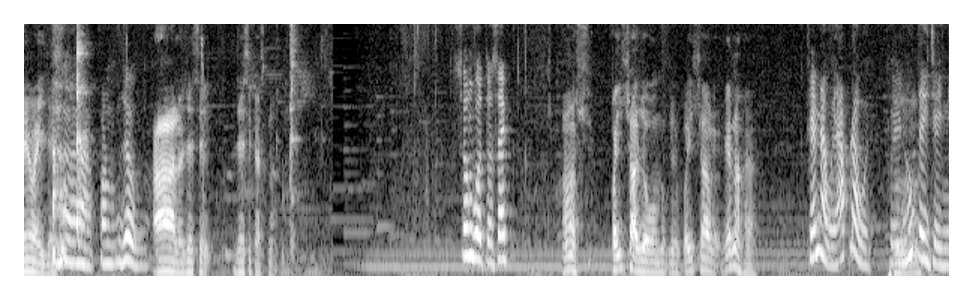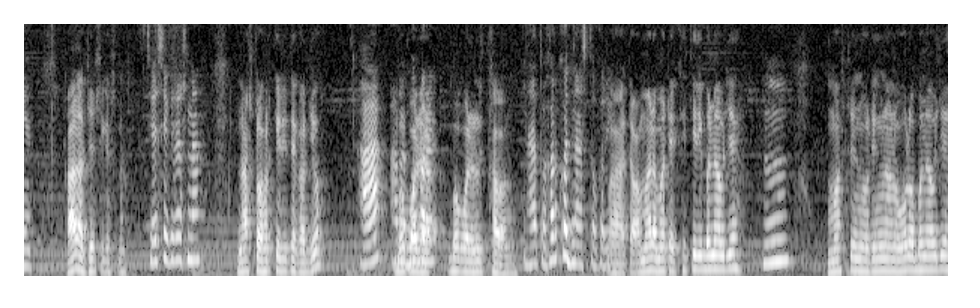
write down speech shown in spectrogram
રેવાઈ જાય. પણ જો. હાલો જય શ્રી જય શ્રી કૃષ્ણ. શું ગોતો સાહેબ? હા પૈસા જોવો મેં કીધું પૈસા કેના હે? કેના હોય? આપણા હોય? તો એ નું દઈ જાય ત્યાં. હાલો જય શ્રી કૃષ્ણ. જય શ્રી કૃષ્ણ. નાસ્તો હરખી રીતે કરજો. હા બપોરે બપોરે નથી ખાવાનું. હા તો હરખો જ નાસ્તો કરી હા તો અમારા માટે ખીચડી બનાવજે. હમ. મસ્તીનો રીંગણાનો ઓળો બનાવજે.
